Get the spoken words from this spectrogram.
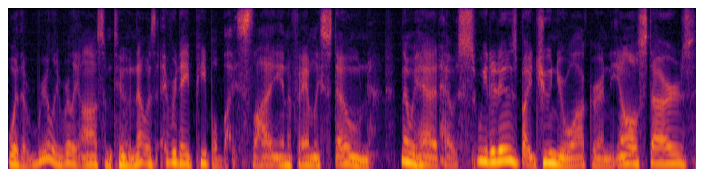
with a really, really awesome tune. That was Everyday People by Sly and a Family Stone. Then we had How Sweet It Is by Junior Walker and the All Stars.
